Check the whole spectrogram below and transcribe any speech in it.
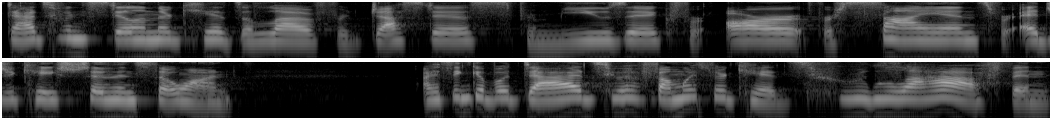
dads who instill in their kids a love for justice, for music, for art, for science, for education, and so on. I think about dads who have fun with their kids, who laugh and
